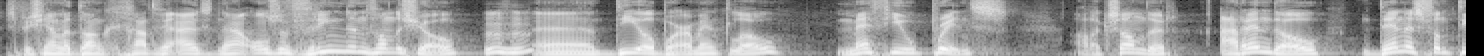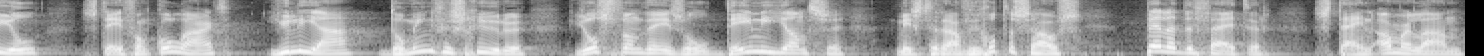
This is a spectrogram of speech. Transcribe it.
Speciale dank gaat weer uit naar onze vrienden van de show. Mhm. Dio Barmentlo, Matthew Prince, Alexander, Arendo, Dennis van Tiel, Stefan Kollaert, Julia, Domien Verschuren, Jos van Wezel, Demi Jansen, Mr. Ravigottesaus, Pelle de Feiter, Stijn Ammerlaan,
